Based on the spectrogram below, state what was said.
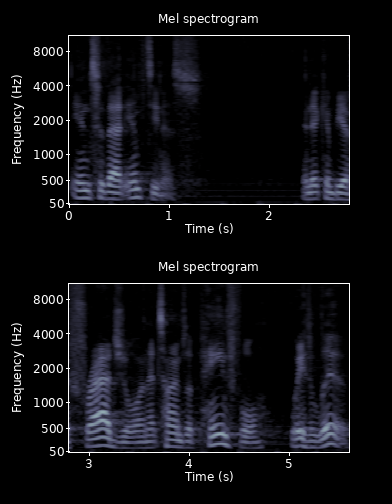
into that emptiness. And it can be a fragile and at times a painful way to live.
